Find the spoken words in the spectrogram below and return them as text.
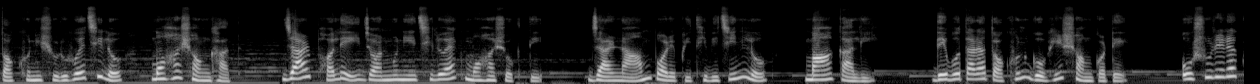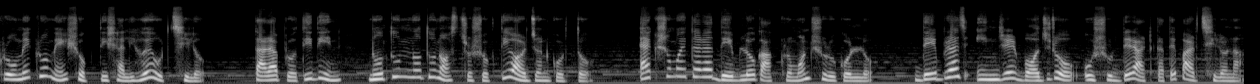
তখনই শুরু হয়েছিল মহাসংঘাত। যার ফলেই জন্ম নিয়েছিল এক মহাশক্তি, যার নাম পরে পৃথিবী চিনল মা কালী। দেবতারা তখন গভীর সংকটে, অসুরেরা ক্রমে ক্রমে শক্তিশালী হয়ে উঠছিল। তারা প্রতিদিন নতুন নতুন অস্ত্রশক্তি অর্জন করত। একসময় তারা দেবলোক আক্রমণ শুরু করল। দেবরাজ ইন্দ্রের বজ্র অসুরদের আটকাতে পারছিল না।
